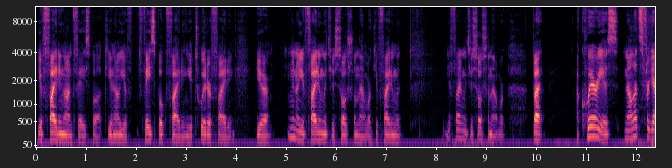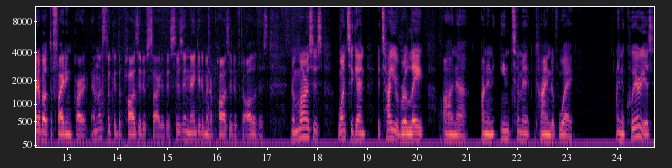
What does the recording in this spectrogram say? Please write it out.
you're fighting on Facebook. You know, you're Facebook fighting, you're Twitter fighting, you're, you know, you're fighting with your social network. You're fighting with, you're fighting with your social network. But Aquarius, now let's forget about the fighting part and let's look at the positive side of this. There's a negative and a positive to all of this. Now Mars is once again, it's how you relate on a on an intimate kind of way. And Aquarius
